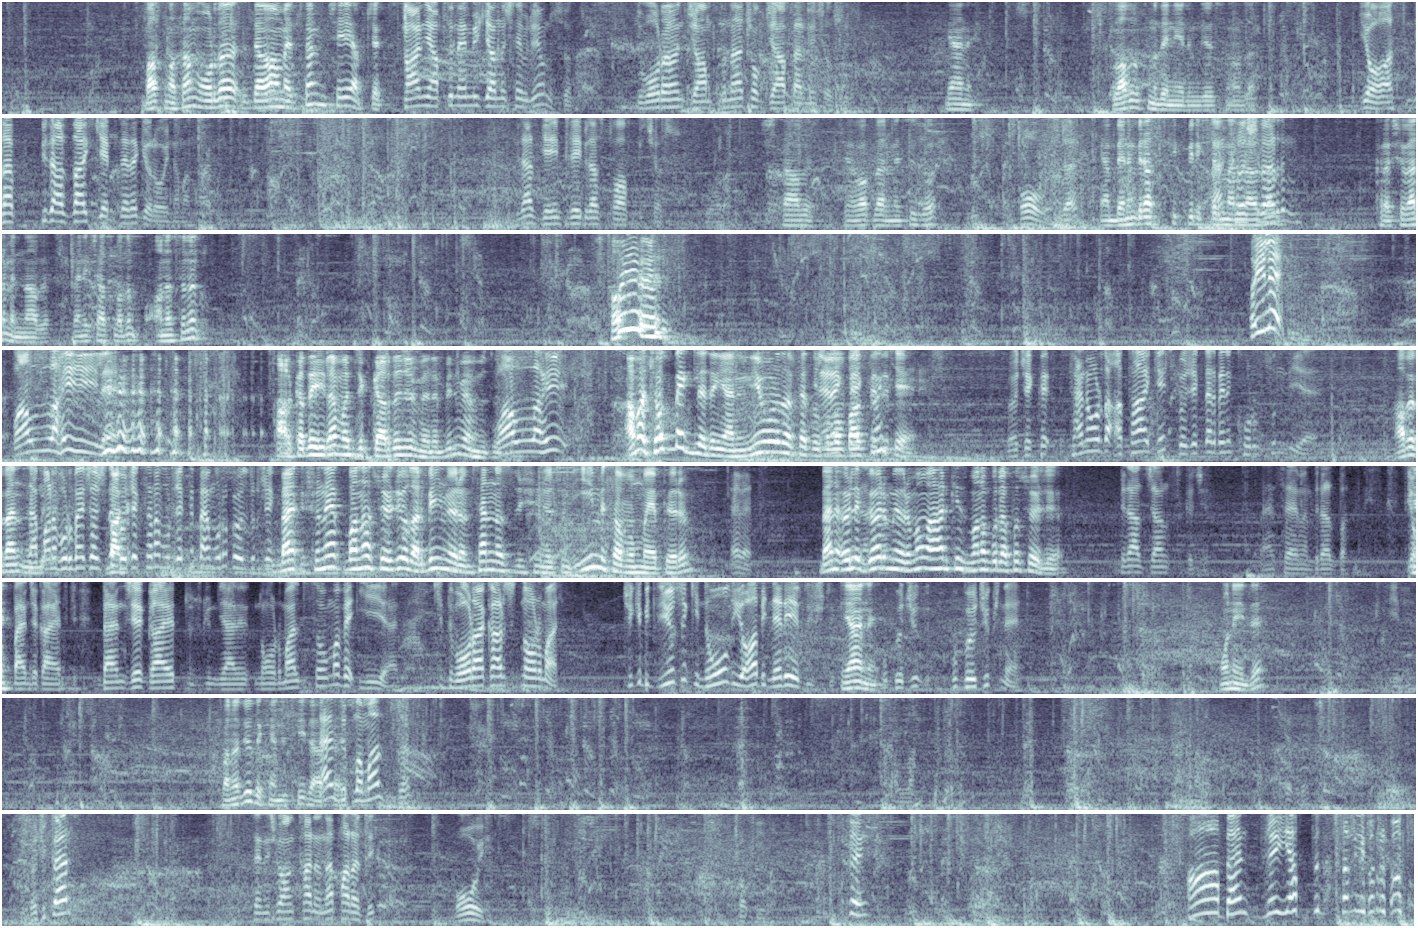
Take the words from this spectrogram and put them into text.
Basmasam orada devam etsem şey yapacaksın. Şu an yaptığın en büyük yanlış ne biliyor musun? Dvorak'ın jump'ına çok cevap vermeye çalışıyorsun. Yani. Flawless mı deneyelim diyorsun orada? Yo aslında biraz daha gaplere göre oynaman lazım. Biraz gameplay biraz tuhaf bir çar. İşte abi cevap vermesi zor. Oo güzel. Yani benim biraz stick biriktirmem crush'ı lazım. verdin mi? Crash'ı vermedin abi. Ben hiç atmadım. Anasının... Hayır. Vallahi hile. Arkada hile macık kardeşim benim bilmiyor musun? Vallahi Ama çok bekledin yani. Niye orada Fatal Bilerek Blow bastın bekledim. ki? böcekler sen orada atağa geç böcekler beni korusun diye. Abi ben... Sen bana vurmaya çalıştığında Bak- böcek sana vuracaktı ben vurup öldürecektim. Ben şunu hep bana söylüyorlar bilmiyorum sen nasıl düşünüyorsun? İyi mi savunma yapıyorum? Evet. Ben öyle Biraz görmüyorum ama herkes bana bu lafı söylüyor. Biraz can sıkıcı. Ben sevmem biraz bakmayız. Yok bence gayet bence gayet düzgün yani normal bir savunma ve iyi yani. Ki Dvorak'a karşı normal. Çünkü bir diyorsun ki ne oluyor abi nereye düştük? Yani Bu böcük bu böcük ne? o neydi? Bana diyor da kendisiydi Sen arkadaş. zıplamaz mısın? Çocuklar. Seni şu an kanına parazit. Oy. Çok iyi. Zınk. Aa ben play yaptım sanıyorum.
